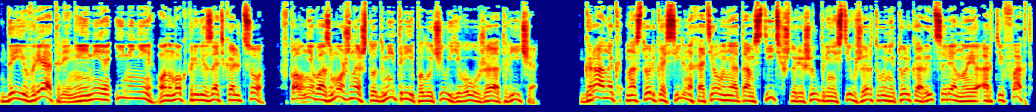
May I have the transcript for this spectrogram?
Да и вряд ли, не имея имени, он мог привязать кольцо. Вполне возможно, что Дмитрий получил его уже от Лича. Гранок настолько сильно хотел мне отомстить, что решил принести в жертву не только рыцаря, но и артефакт.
